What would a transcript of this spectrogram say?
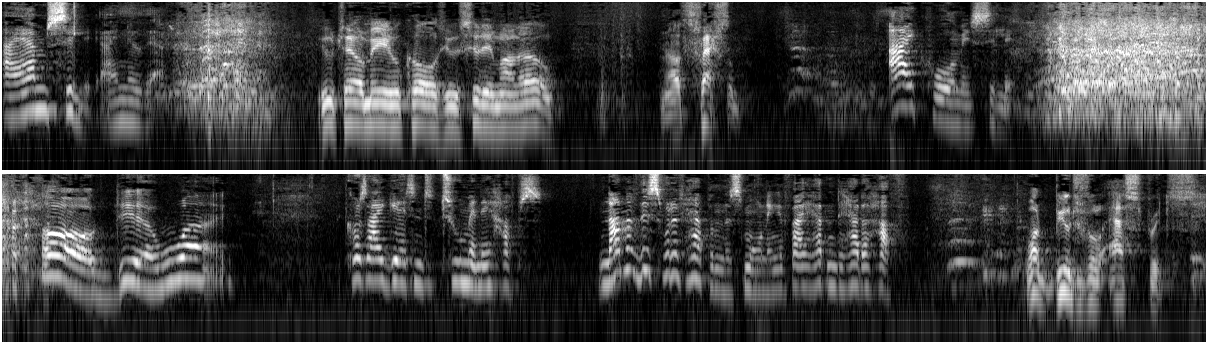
I am silly, I know that. You tell me who calls you silly, Margot, and I'll thrash them. I call me silly. Oh, dear, why? Because I get into too many huffs. None of this would have happened this morning if I hadn't had a huff. What beautiful aspirates.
